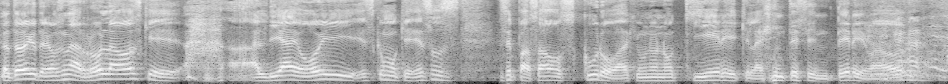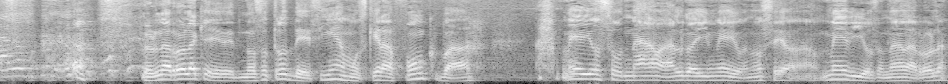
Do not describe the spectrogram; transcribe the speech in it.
Entonces que tenemos una rola, vos, que ah, al día de hoy es como que esos, ese pasado oscuro, ¿va? que uno no quiere que la gente se entere, ¿va? Pero una rola que nosotros decíamos que era funk, va. Ah, Medio sonaba, algo ahí medio, no sé, va, medio sonaba la rola.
